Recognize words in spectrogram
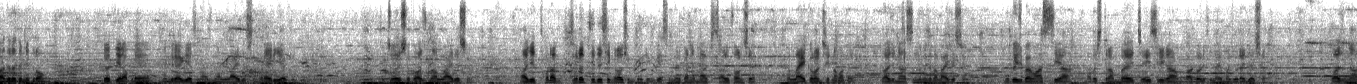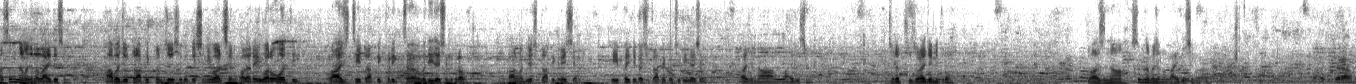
રાધે મિત્રો. તો અત્યારે આપણે મંદિરે આવી ગયા છીએ આજના લાય દર્શન કરાવી રહ્યા છીએ. તો જોઈ શકો આજના લાય દર્શન. આજે થોડાક ઝડપથી દર્શન કરાવશું મિત્રો, કેમ કે સુંદરકાંડમાં ચાલુ થવાનું છે. તો લાય કરવાનું છે એટલા માટે. તો આજના સુંદર મજાના લાય દર્શન. મુકેશભાઈ વાંસિયા બાબસ્તરામભાઈ જય શ્રીરામ, બારડોલીથી લાઈવમાં જોડાઈ ગયા છે. તો આજના સુંદર મજાના લાય દર્શન. આ બાજુ ટ્રાફિક પણ જોઈ શકો કે શનિવાર છે અને કાલે રવિવાર હોવાથી તો આજથી ટ્રાફિક થોડીક વધી જશે મિત્રો. કાલનો દિવસ ટ્રાફિક રહેશે એ ફરીથી પાછી ટ્રાફિક ઓછી થઈ જશે. આજના લાઈવ છે ઝડપથી જોડાઈ જાય મિત્રો. તો આજના સુંદર મજાનો લાઈવ છે મિત્રો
